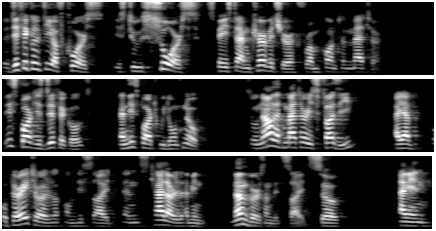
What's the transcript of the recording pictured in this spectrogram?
The difficulty, of course, is to source space-time curvature from quantum matter. This part is difficult, and this part we don't know. So now that matter is fuzzy, I have operators on this side and scalars, I mean, numbers on this side. So, I mean,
